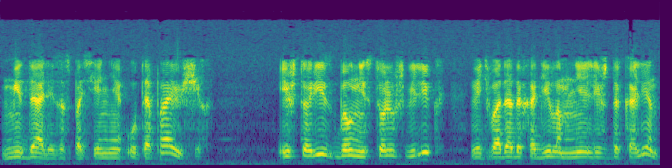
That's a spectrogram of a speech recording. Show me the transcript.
медали за спасение утопающих, и что риск был не столь уж велик, ведь вода доходила мне лишь до колен.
